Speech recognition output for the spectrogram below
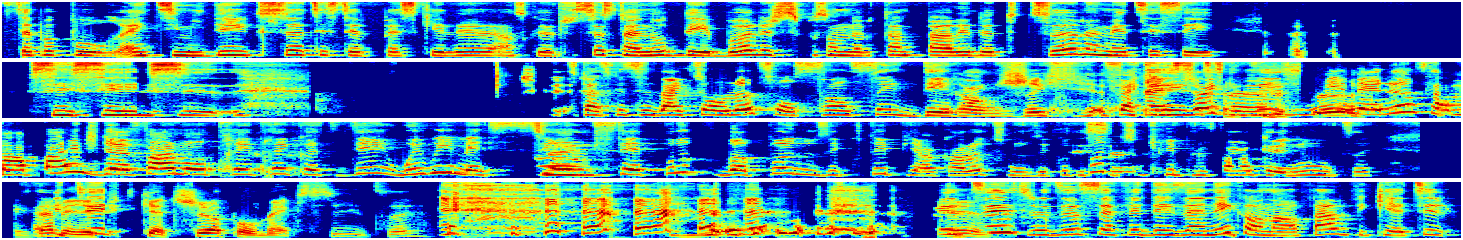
c'était pas pour intimider tout ça, c'était parce que là, en tout cas, ça, c'est un autre débat. Là, je sais pas si on a le temps de parler de tout ça, là, mais tu sais, c'est. C'est. C'est. Parce que ces actions-là sont censées déranger. fait que Ben, les gens qui disent Oui, mais là, ça m'empêche de faire mon train-train quotidien. Oui, oui, mais si Ouais. on le fait pas, tu vas pas nous écouter. Puis encore là, tu nous écoutes pas, ça. tu cries plus fort que nous, tu sais. Exact, mais il n'y a plus de ketchup au Maxi, tu sais. Mais tu sais, je veux dire, ça fait des années qu'on en parle, puis que, tu sais,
